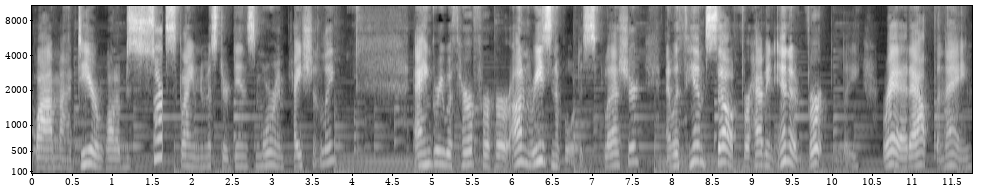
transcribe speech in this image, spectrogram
why, my dear, what absurd! exclaimed Mr. Dinsmore impatiently, angry with her for her unreasonable displeasure, and with himself for having inadvertently read out the name.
